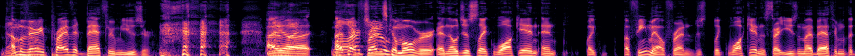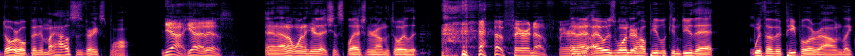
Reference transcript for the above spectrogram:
no I'm a very no. private bathroom user. I uh, well, I've had friends you- come over and they'll just like walk in and like a female friend just like walk in and start using my bathroom with the door open. And my house is very small, Yeah, yeah, it is. And I don't want to hear that shit splashing around the toilet. fair enough. Fair And I, enough. I always wonder how people can do that with other people around. Like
